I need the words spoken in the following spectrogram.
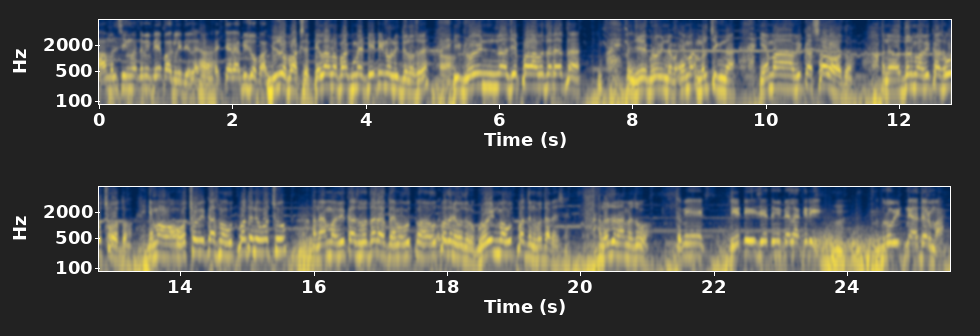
આ મલ્સિંગમાં તમે બે પાક લીધેલા છે. અત્યારે આ બીજો પાક. બીજો ભાગ છે. પેલાનો ભાગ મેં ટેટીનો લીધેલો છે. એ ગ્રોવિનના જે પાળા વધારે હતા જે ગ્રોવિનના એમાં મલ્ચિંગના એમાં વિકાસ સારો હતો. અને અધરમાં વિકાસ ઓછો હતો. એમાં ઓછો વિકાસમાં ઉત્પાદન ઓછું અને આમાં વિકાસ વધારે હતો. એમાં ઉત્પ- ઉત્પાદન વધારું ગ્રોવિનમાં ઉત્પાદન વધારે છે. નજર સામે જુઓ. તમે ટેટી જે તમે પહેલાં કરી. ગ્રોવિટ ને અધરમાં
